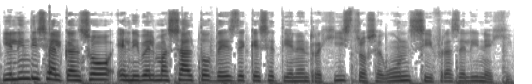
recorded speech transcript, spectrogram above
y el índice alcanzó el nivel más alto desde que se tienen registros, según cifras del INEGI.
